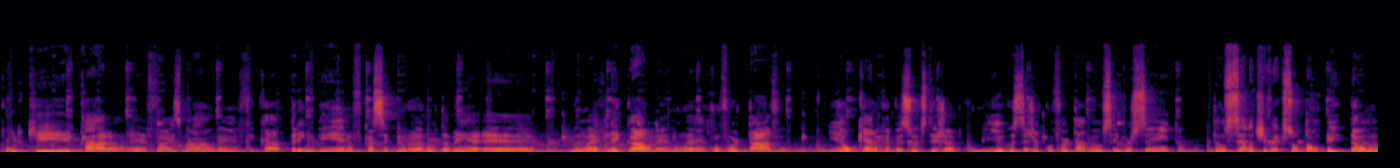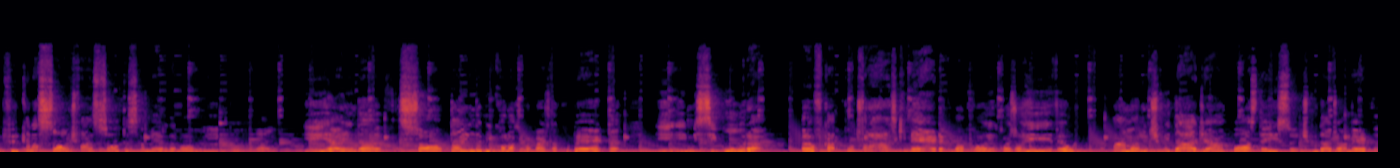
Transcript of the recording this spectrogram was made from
Porque, cara, é, faz mal, né? Ficar prendendo, ficar segurando também é, é, não é legal, né? Não é confortável. E eu quero que a pessoa que esteja comigo esteja confortável 100%. Então, se ela tiver que soltar um peidão, eu prefiro que ela solte. Fala, solta essa merda logo aí, pô, vai. E ainda solta, ainda me coloca pra baixo da coberta e, e me segura para eu ficar puto, falar, ah, que merda, que coisa horrível. Ah, mano, intimidade é uma bosta, é isso. Intimidade é uma merda.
